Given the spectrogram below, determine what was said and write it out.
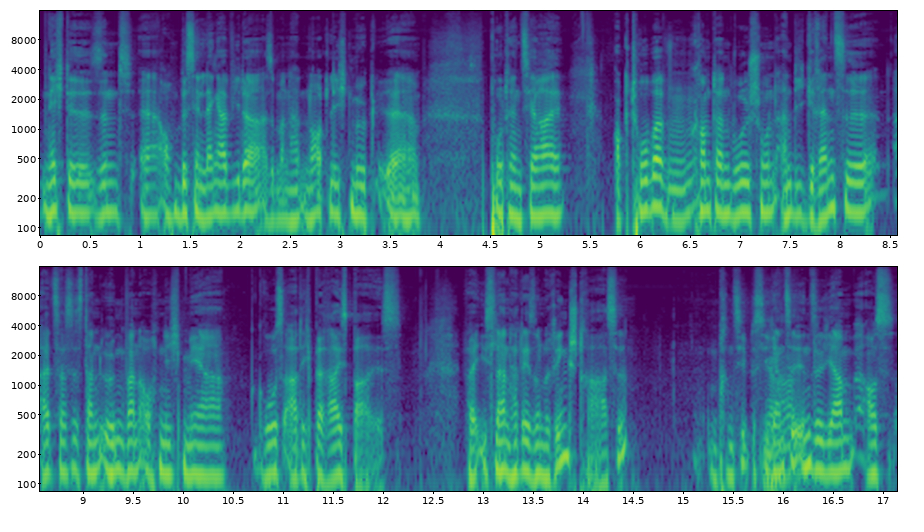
Nächte sind äh, auch ein bisschen länger wieder. Also man hat Nordlichtpotenzial. Äh, Oktober mhm. kommt dann wohl schon an die Grenze, als dass es dann irgendwann auch nicht mehr großartig bereisbar ist. Weil Island hat ja so eine Ringstraße. Im Prinzip ist die ja. ganze Insel ja aus,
